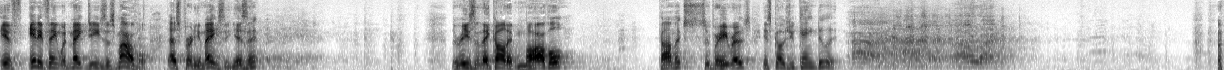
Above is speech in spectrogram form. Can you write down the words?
if anything would make Jesus marvel, that's pretty amazing, isn't it? The reason they call it Marvel comics, superheroes, it's because you can't do it. Ah,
